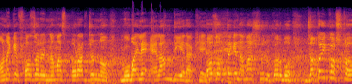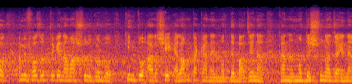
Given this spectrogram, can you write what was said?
অনেকে ফজরের নামাজ পড়ার জন্য মোবাইলে অ্যালার্ম দিয়ে রাখে। ফজর থেকে নামাজ শুরু করব, যতই কষ্ট হোক আমি ফজর থেকে নামাজ শুরু করব। কিন্তু আর সে অ্যালার্মটা কানের মধ্যে বাজে না, কানের মধ্যে শোনা যায় না,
